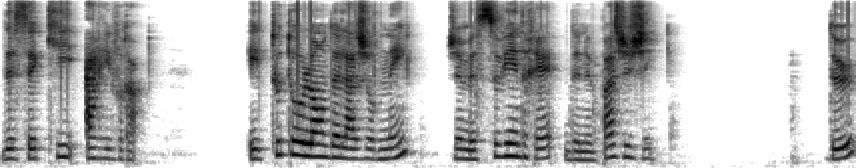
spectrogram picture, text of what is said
de ce qui arrivera. Et tout au long de la journée, je me souviendrai de ne pas juger. 2.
